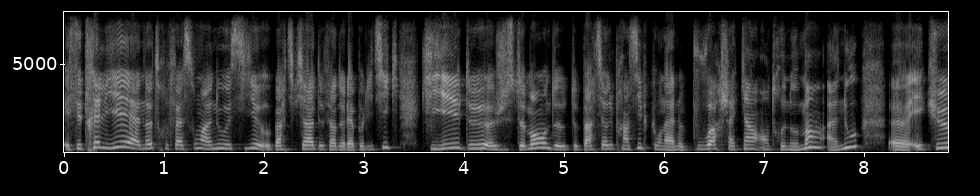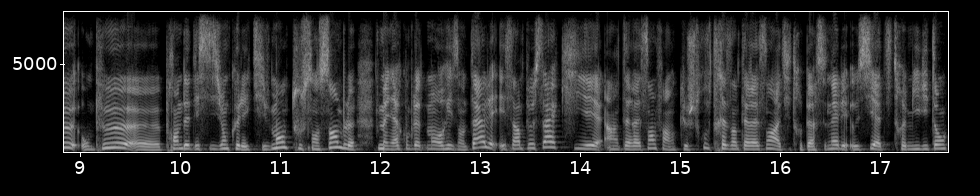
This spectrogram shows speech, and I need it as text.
et c'est très lié à notre façon, à nous aussi, au Parti Pirate, de faire de la politique, qui est de justement de, partir du principe qu'on a le pouvoir chacun entre nos mains, à nous, euh, et que on peut euh, prendre des décisions collectivement, tous ensemble, de manière complètement horizontale. Et c'est un peu ça qui est intéressant, enfin que je trouve très intéressant à titre personnel et aussi à titre militant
